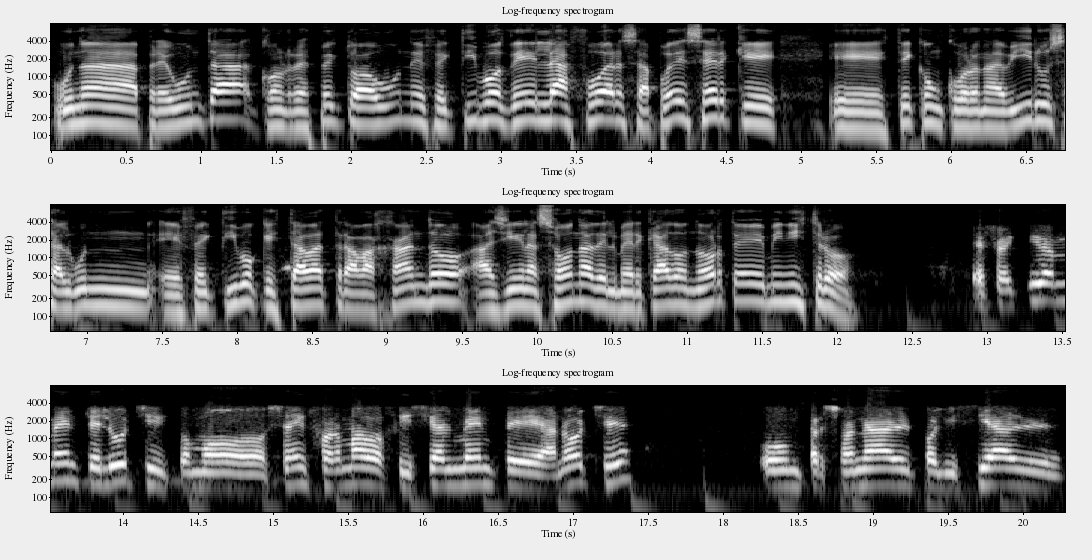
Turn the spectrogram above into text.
Una pregunta con respecto a un efectivo de la fuerza. ¿Puede ser que eh, esté con coronavirus algún efectivo que estaba trabajando allí en la zona del Mercado Norte, ministro? Efectivamente, Luchi, como se ha informado oficialmente anoche, un personal policial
